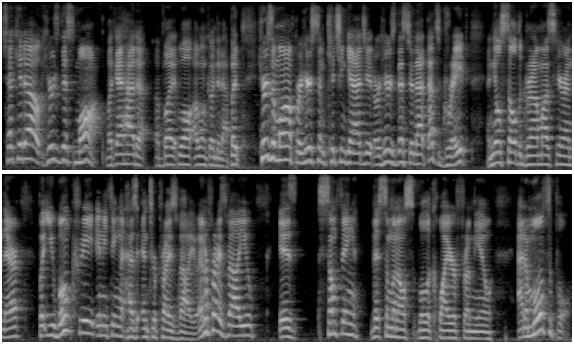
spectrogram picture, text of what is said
check it out. Here's this mop." Like I had a, a buddy. Well, I won't go into that, but here's a mop, or here's some kitchen gadget, or here's this or that. That's great, and you'll sell to grandmas here and there. But you won't create anything that has enterprise value. Enterprise value is something that someone else will acquire from you at a multiple,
